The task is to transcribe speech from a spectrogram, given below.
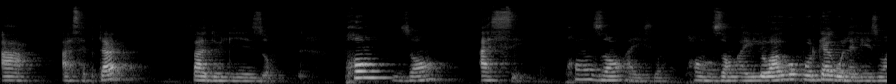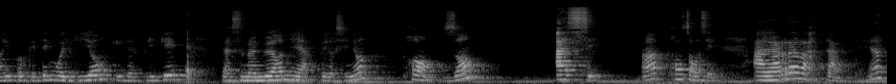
a aceptar. Pas de liaison. Prends-en assez. Prends-en, ahí, prends-en, ahí lo hago porque hago la liaison ahí, porque tengo el guión y lo expliqué la semaine dernière. Pero si no, prends-en assez. Hein? Prends-en assez. Agarra bastante. Hein?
